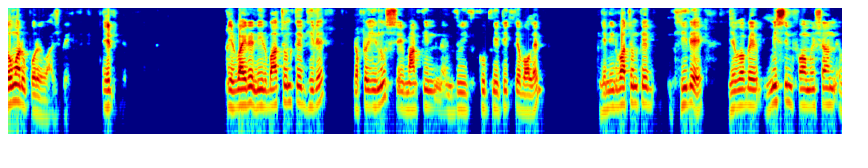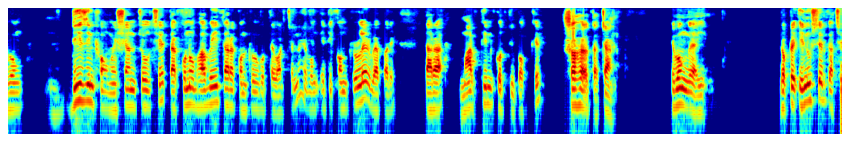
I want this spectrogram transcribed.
তোমার উপরেও আসবে। এর এর বাইরে নির্বাচনকে ঘিরে ডক্টর ইউনুস এই মার্কিন দুই কূটনীতিককে বলেন যে নির্বাচনকে ঘিরে যেভাবে মিস ইনফরমেশন এবং ডিসইনফরমেশন চলছে, তা কোনোভাবেই তারা কন্ট্রোল করতে পারছে না এবং এটি কন্ট্রোলের ব্যাপারে তারা মার্কিন কর্তৃপক্ষের সহায়তা চান। এবং ডক্টর ইনুসের কাছে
